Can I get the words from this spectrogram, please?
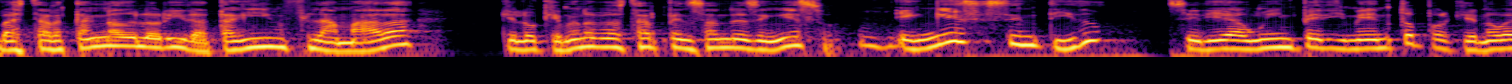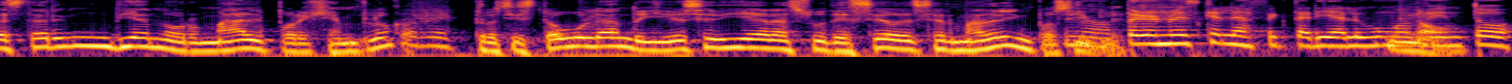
va a estar tan adolorida, tan inflamada, que lo que menos va a estar pensando es en eso. En ese sentido, sería un impedimento porque no va a estar en un día normal, por ejemplo. Correcto. Pero si está ovulando y ese día era su deseo de ser madre, imposible. No, pero no es que le afectaría algún No. momento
